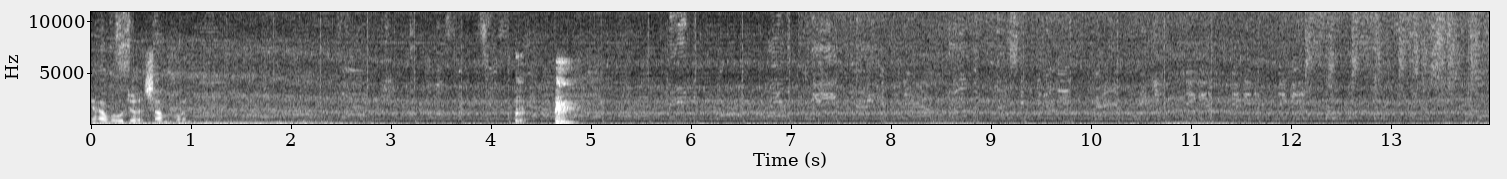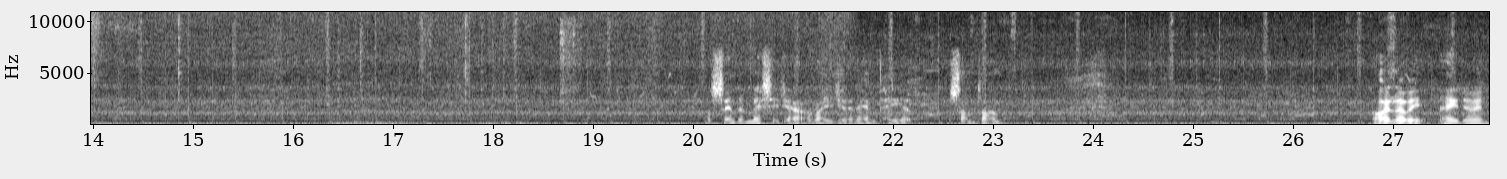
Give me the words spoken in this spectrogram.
Yeah, I will do at some point. I'll send a message out arranging an MP at some time. Hi Louis, how you doing?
